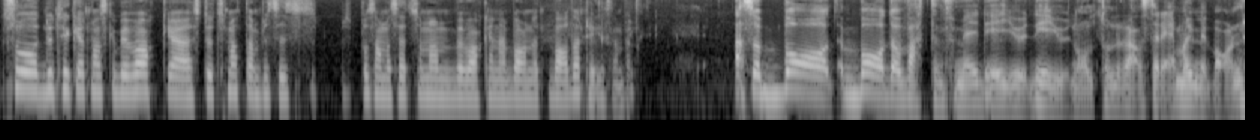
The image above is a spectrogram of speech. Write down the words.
Så du tycker att man ska bevaka studsmattan precis på samma sätt som man bevakar när barnet badar till exempel? Alltså bad, bad av vatten för mig det är ju, det är ju nolltolerans. Där är man ju med barn.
